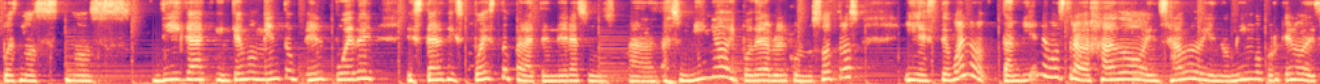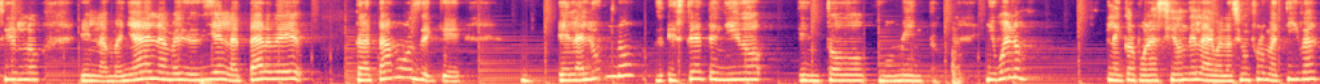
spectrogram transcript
pues nos, nos diga en qué momento él puede estar dispuesto para atender a, sus, a, su niño y poder hablar con nosotros. Y este, bueno, también hemos trabajado en sábado y en domingo, ¿por qué no decirlo? En la mañana, mediodía, en la tarde. Tratamos de que el alumno esté atendido en todo momento. Y bueno, la incorporación de la evaluación formativa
